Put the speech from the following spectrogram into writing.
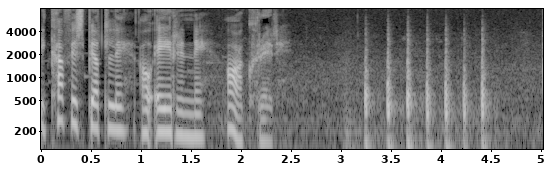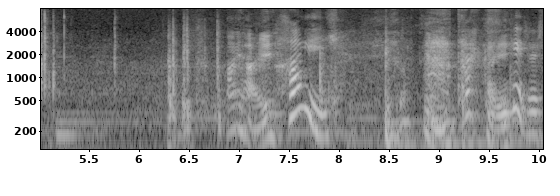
í kaffispjalli á Eyrinni á Akureyri. Hæ, hæ. Hæ, takk Hæ. fyrir.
